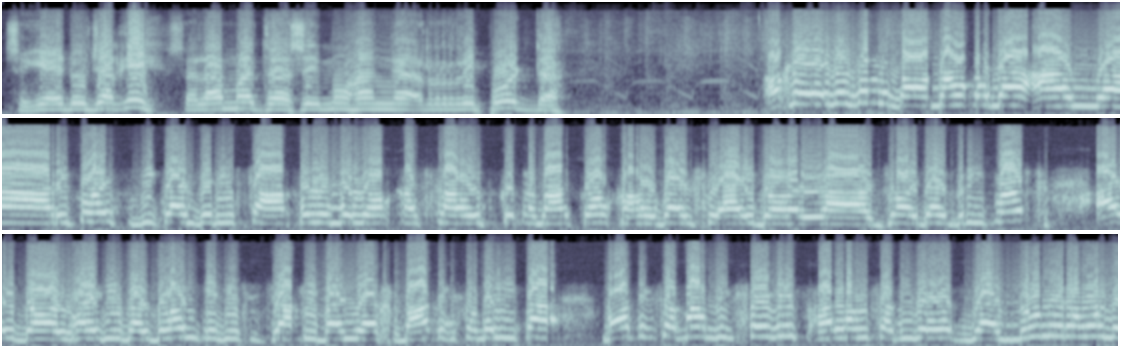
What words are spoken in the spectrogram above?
Sige Idol Jackie, salamat sa imong report. ah. Okay, Idol Dave, ba mao ka na ang ah, report gikan diri sa Pulumulok ka South Cotabato kauban si Idol ah, Jordan Bripos, Idol Hardy Baldon, kini si Jackie Banyas, batik sa balita, batik sa public service alang sa bilog na numero 1,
